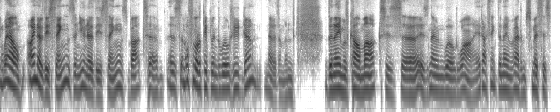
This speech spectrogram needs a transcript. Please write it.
Well, I know these things and you know these things, but uh, there's an awful lot of people in the world who don't know them. And the name of Karl Marx is, uh, is known worldwide. I think the name of Adam Smith is,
